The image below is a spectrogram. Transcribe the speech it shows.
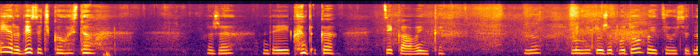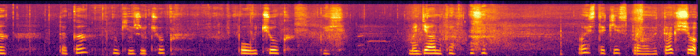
І редисочка ось там вже деяка така цікавенька. Ну, мені дуже подобається ось одна така, який жучок, паучок, якась медянка. Ось такі справи. Так що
